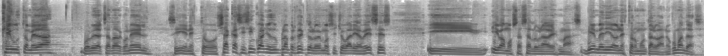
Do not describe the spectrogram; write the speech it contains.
Qué gusto me da volver a charlar con él. Sí, en esto ya casi cinco años de un plan perfecto lo hemos hecho varias veces y, y vamos a hacerlo una vez más. Bienvenido Néstor Montalbano, ¿cómo andás?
